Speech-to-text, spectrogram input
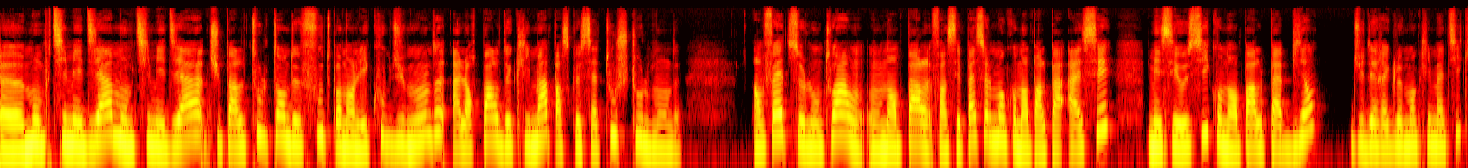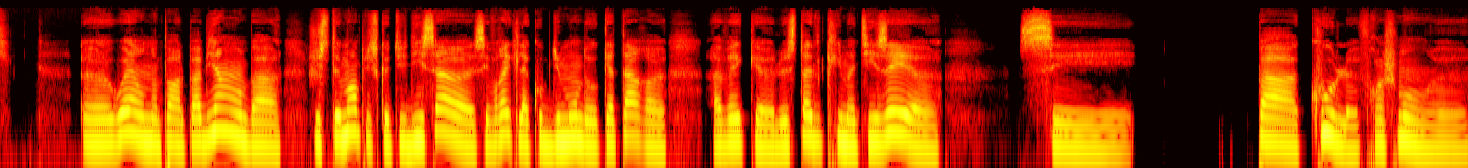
euh, Mon petit média, mon petit média, tu parles tout le temps de foot pendant les Coupes du Monde, alors parle de climat parce que ça touche tout le monde. En fait, selon toi, on, en parle, enfin, c'est pas seulement qu'on n'en parle pas assez, mais c'est aussi qu'on n'en parle pas bien du dérèglement climatique? Euh, ouais, on n'en parle pas bien. Bah, justement, puisque tu dis ça, c'est vrai que la Coupe du Monde au Qatar, euh, avec euh, le stade climatisé, c'est pas cool, franchement,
